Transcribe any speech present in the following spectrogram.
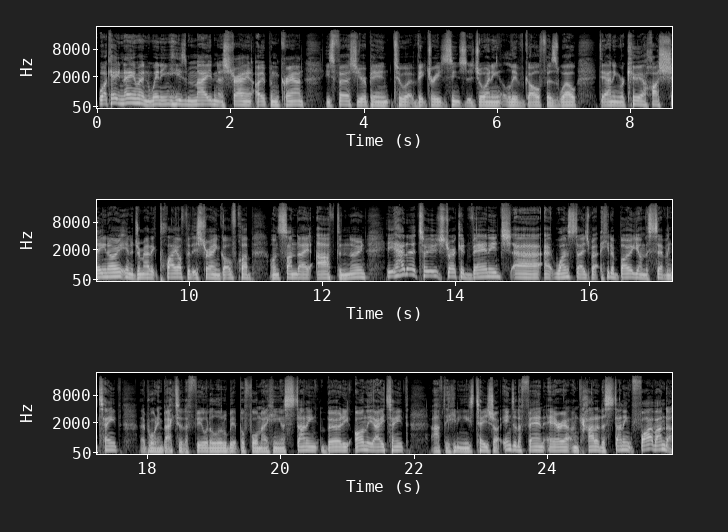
Joaquin Niemann winning his maiden Australian Open crown, his first European Tour victory since joining LIV Golf as well, downing Rikuya Hoshino in a dramatic playoff for the Australian Golf Club on Sunday afternoon. He had a two-stroke advantage uh, at one stage, but hit a bogey on the 17th. They brought him back to the field a little bit before making a stunning birdie on the 18th after hitting his tee shot into the fan area and it a stunning 5 under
